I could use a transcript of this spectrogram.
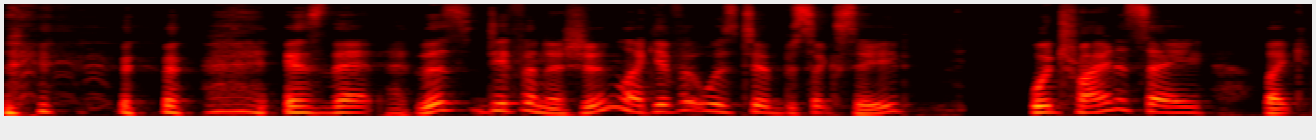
is that this definition, like if it was to succeed, would try to say like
